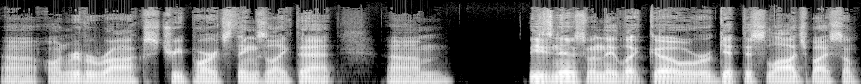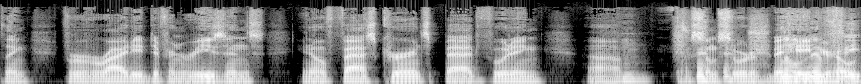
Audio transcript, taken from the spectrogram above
uh, on river rocks, tree parts, things like that. Um, these nymphs, when they let go or get dislodged by something for a variety of different reasons, you know, fast currents, bad footing, uh, hmm. Some sort of behavioral.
